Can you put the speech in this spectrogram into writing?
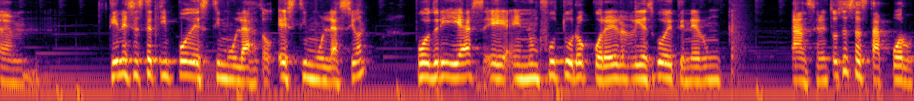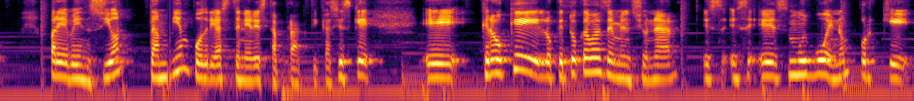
em, tienes este tipo de estimulado, estimulación, podrías en un futuro correr el riesgo de tener un cáncer. Entonces, hasta por prevención, también podrías tener esta práctica. Así es que eh, creo que lo que tú acabas de mencionar es, muy bueno porque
